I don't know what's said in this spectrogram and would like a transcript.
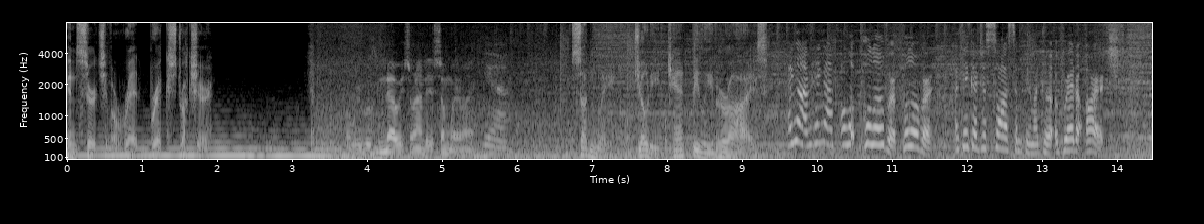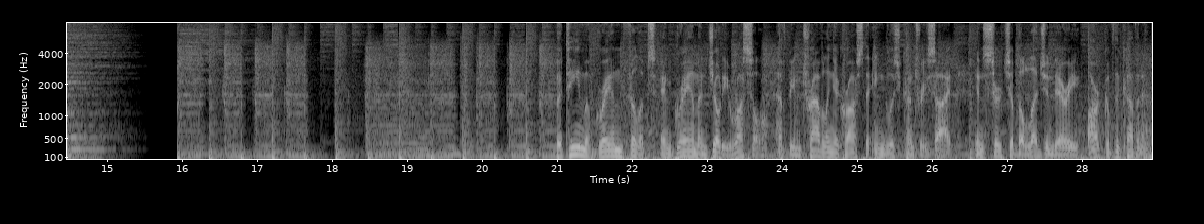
in search of a red brick structure. Well, we will know it's around here somewhere, right? Yeah. Suddenly, Jody can't believe her eyes. Hang on, hang on. Pull, pull over, pull over. I think I just saw something like a, a red arch. The team of Graham Phillips and Graham and Jody Russell have been traveling across the English countryside in search of the legendary Ark of the Covenant,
